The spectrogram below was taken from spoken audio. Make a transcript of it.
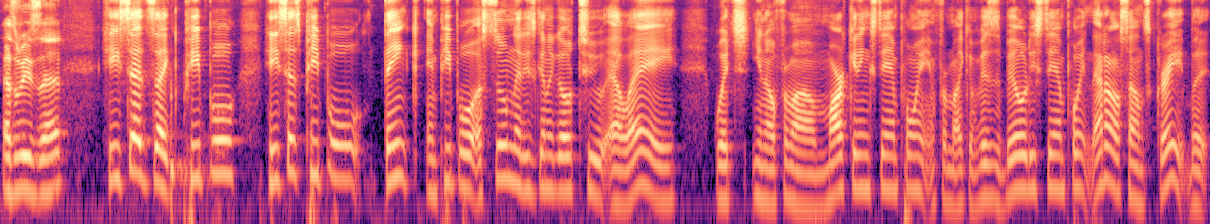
That's what he said. He says like people. He says people think and people assume that he's gonna go to L.A., which you know from a marketing standpoint and from like a visibility standpoint, that all sounds great. But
